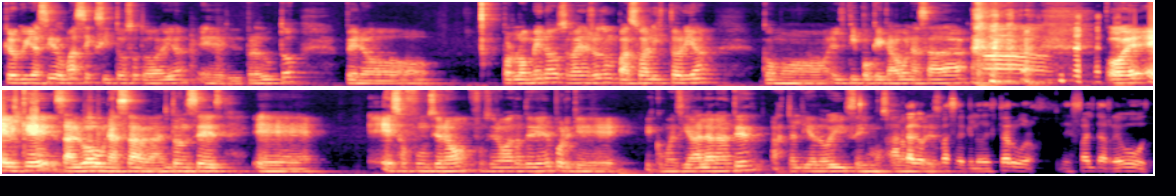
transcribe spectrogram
creo que hubiera sido más exitoso todavía el producto, pero por lo menos Ryan Johnson pasó a la historia como el tipo que cagó una asada ah. o el que salvó una saga. Entonces, eh, eso funcionó, funcionó bastante bien porque, como decía Alan antes, hasta el día de hoy seguimos hablando Acá lo que pasa es que lo de Star Wars le falta reboot.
